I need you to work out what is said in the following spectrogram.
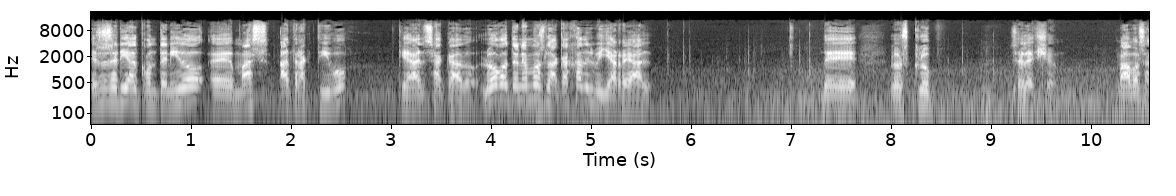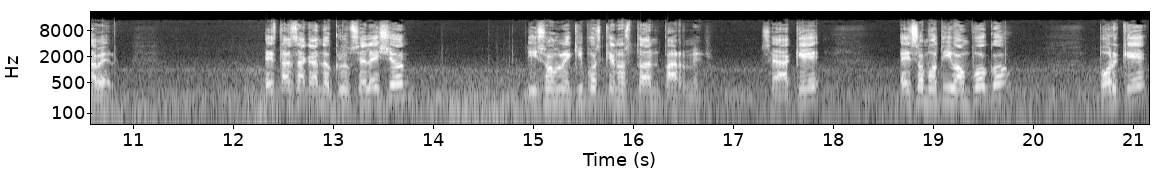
eso sería el contenido eh, más atractivo que han sacado. Luego tenemos la caja del Villarreal, de los Club Selection. Vamos a ver. Están sacando Club Selection y son equipos que no están partner. O sea que eso motiva un poco porque,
